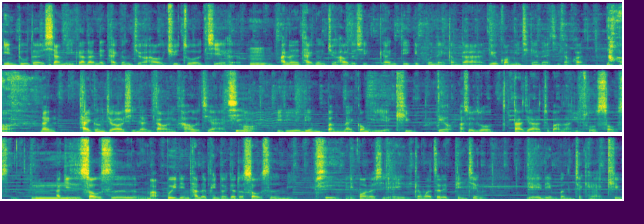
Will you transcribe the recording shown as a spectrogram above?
印度的香米跟咱的台庚九号去做结合，嗯，啊，咱的台庚九号就是咱伫日本诶感觉月光米这件代志共款，哦，咱台庚九号是咱台湾较好食的，是。哦，以伫冷饭来讲伊会 Q，对，啊，所以说大家就把它拿去做寿司，嗯。啊，其实寿司嘛不一定它的品种叫做寿司米，是。一般都是诶，感觉这个品种也冷饭食起来 Q，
